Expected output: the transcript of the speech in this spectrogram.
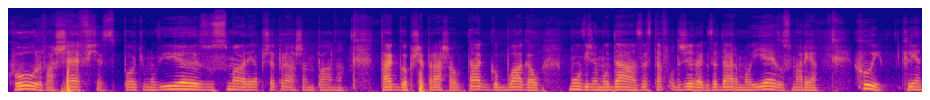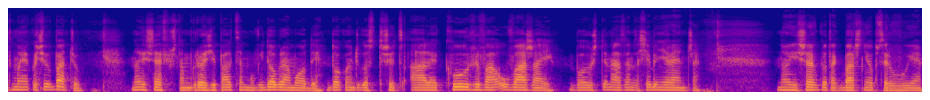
Kurwa, szef się spocił, mówi, Jezus Maria, przepraszam pana. Tak go przepraszał, tak go błagał. Mówi, że mu da zestaw odżywek za darmo. Jezus Maria, chuj, klient mu jakoś wybaczył. No i szef już tam grozi palcem, mówi, dobra młody, dokończ go strzyc, ale kurwa uważaj, bo już tym razem za siebie nie ręczę. No i szef go tak bacznie obserwuje.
